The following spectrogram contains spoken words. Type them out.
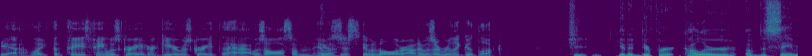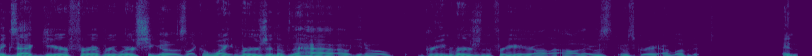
Yeah, like the face paint was great. Her gear was great. The hat was awesome. It Yeah. was just, it was all around. It was a really good look. She get a different color of the same exact gear for everywhere she goes, like a white version of the hat, uh, you know, green version for here. Oh, it was it was great. I loved it. And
